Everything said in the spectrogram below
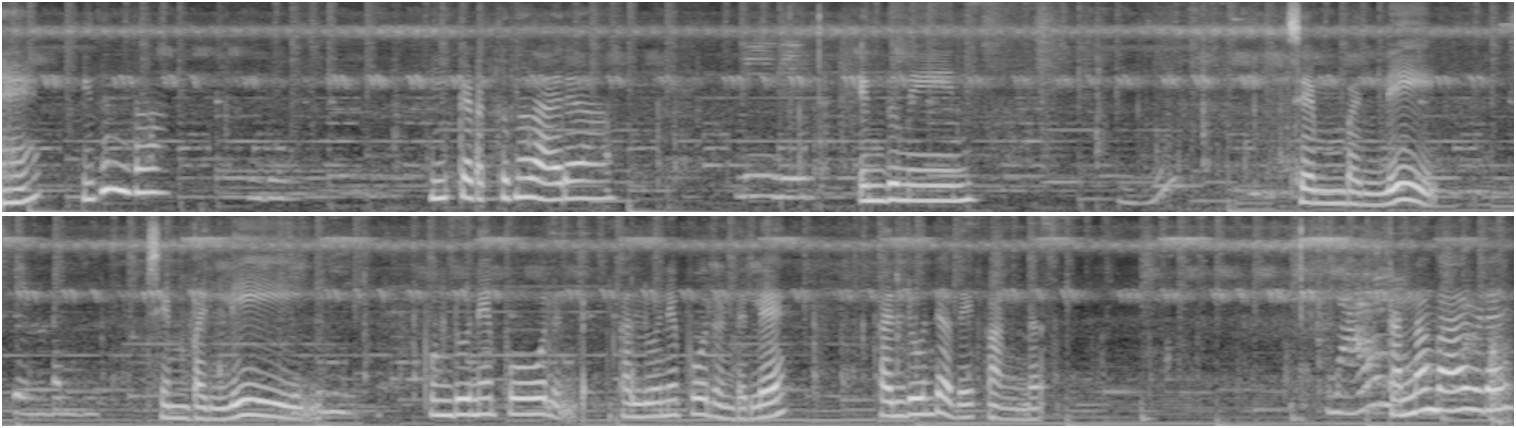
ഏ? ഇതെന്താ? ഈ കിടക്കുന്നത് ആരാ? എന്തു മീൻ? ചെമ്പല്ലി. ചെമ്പല്ലി. പുണ്ടൂനെ പോലുണ്ട്. കല്ലൂനെ പോലുണ്ടല്ലേ? കല്ലൂന്റെ അതേ കണ്ണ്. കണ്ണം വാ ഇവിടെ.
